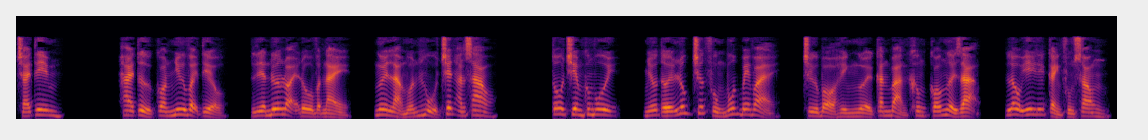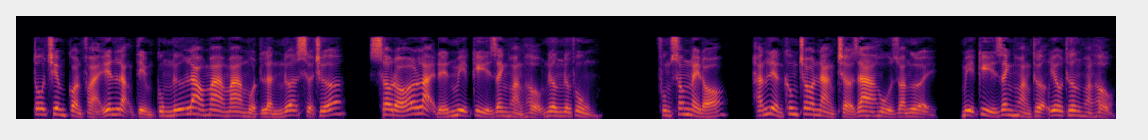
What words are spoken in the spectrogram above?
Trái tim. Hài tử còn như vậy tiểu, liền đưa loại đồ vật này, ngươi là muốn hủ chết hắn sao? Tô chiêm không vui, nhớ tới lúc trước phùng bút bê vải, trừ bỏ hình người căn bản không có người dạng, lâu y cảnh phùng xong, tô chiêm còn phải yên lặng tìm cung nữ lao ma ma một lần nữa sửa chữa, sau đó lại đến mỹ kỳ danh hoàng hậu nương nương phùng. Phùng xong này đó, hắn liền không cho nàng trở ra hù doa người, mỹ kỳ danh hoàng thượng yêu thương hoàng hậu,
